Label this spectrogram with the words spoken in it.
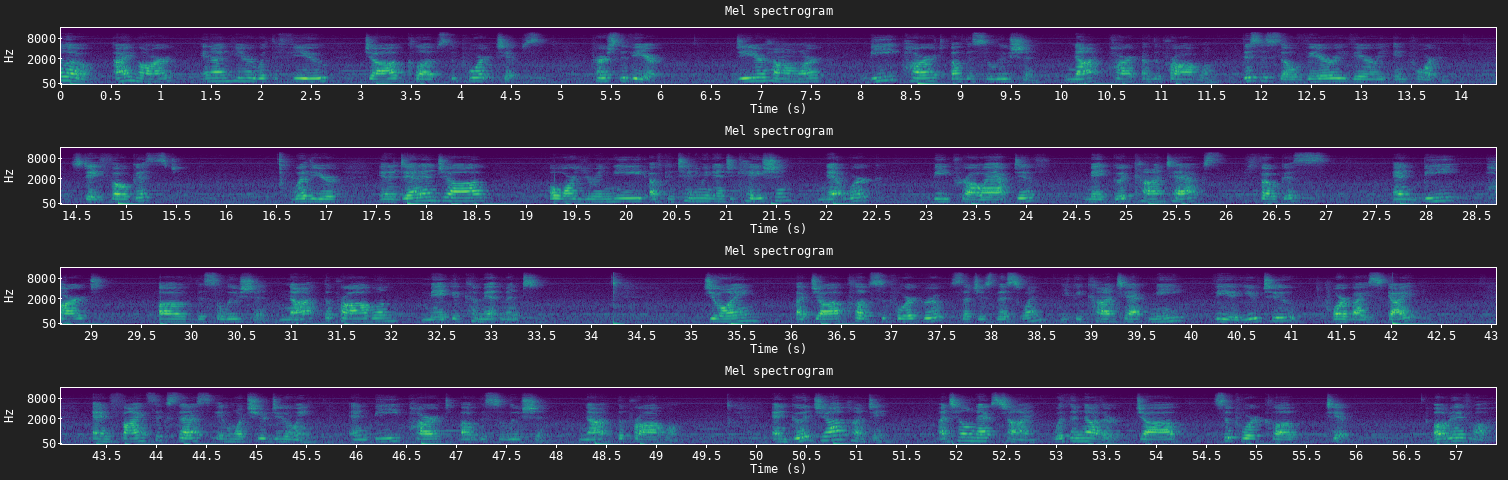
Hello, I'm Marg, and I'm here with a few job club support tips. Persevere. Do your homework. Be part of the solution, not part of the problem. This is so very, very important. Stay focused. Whether you're in a dead-end job or you're in need of continuing education, network, be proactive, make good contacts, focus, and be part of the solution, not the problem. Make a commitment. Join a job club support group such as this one. You can contact me via YouTube or by Skype and find success in what you're doing and be part of the solution, not the problem. And good job hunting. Until next time with another Job Support Club tip. Au revoir.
